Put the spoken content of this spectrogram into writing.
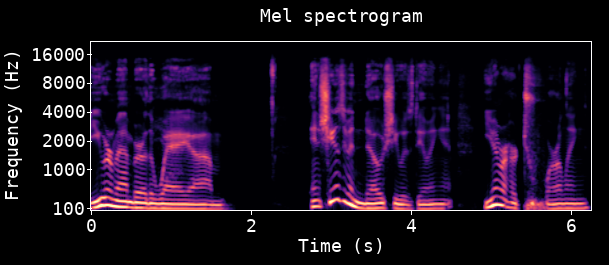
You remember the way um and she doesn't even know she was doing it. You remember her twirling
